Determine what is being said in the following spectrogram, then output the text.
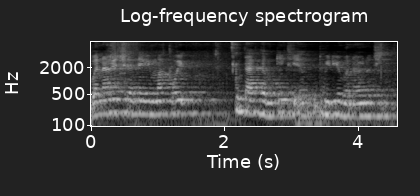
બનાવ્યો છે અને એમાં કોઈ દાગ ધમકીથી વીડિયો બનાવ્યો નથી.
